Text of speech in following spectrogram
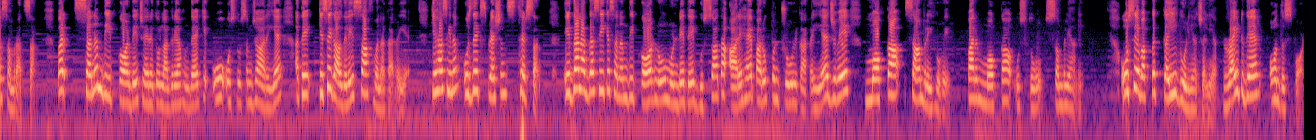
ਅਸਮਰੱਥ ਸਨ ਪਰ ਸਨਮਦੀਪ ਕੌਰ ਦੇ ਚਿਹਰੇ ਤੋਂ ਲੱਗ ਰਿਹਾ ਹੁੰਦਾ ਹੈ ਕਿ ਉਹ ਉਸ ਨੂੰ ਸਮਝਾ ਰਹੀ ਹੈ ਅਤੇ ਕਿਸੇ ਗੱਲ ਦੇ ਲਈ ਸਾਫ਼ ਮਨਾ ਕਰ ਰਹੀ ਹੈ ਕਿਹਾ ਸੀ ਨਾ ਉਸ ਦੇ ਐਕਸਪ੍ਰੈਸ਼ਨ ਸਥਿਰ ਸਨ ਇਦਾਂ ਲੱਗਦਾ ਸੀ ਕਿ ਸਨਮਦੀਪ ਕੌਰ ਨੂੰ ਮੁੰਡੇ ਤੇ ਗੁੱਸਾ ਤਾਂ ਆ ਰਿਹਾ ਹੈ ਪਰ ਉਹ ਕੰਟਰੋਲ ਕਰ ਰਹੀ ਹੈ ਜਿਵੇਂ ਮੌਕਾ ਸਾਂਭ ਰਹੀ ਹੋਵੇ ਪਰ ਮੌਕਾ ਉਸ ਤੋਂ ਸੰਭਲਿਆ ਨਹੀਂ ਉਸੇ ਵਕਤ ਕਈ ਗੋਲੀਆਂ ਚੱਲੀਆਂ right there on the spot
